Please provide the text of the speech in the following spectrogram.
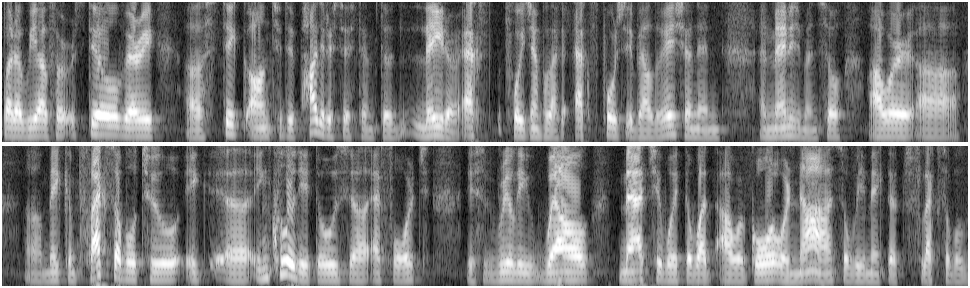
but uh, we are still very uh, stick on to the positive system to later, for example, like exports evaluation and, and management. So our uh, Uh, make them flexible to uh, include those uh, efforts is really well matched with the, what our goal or not. So we make that flexible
